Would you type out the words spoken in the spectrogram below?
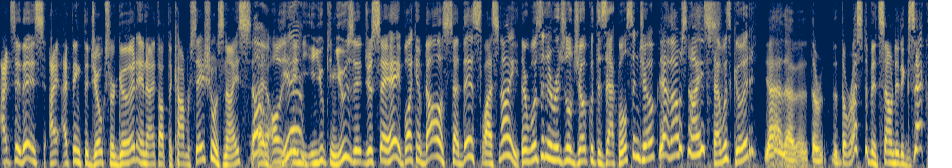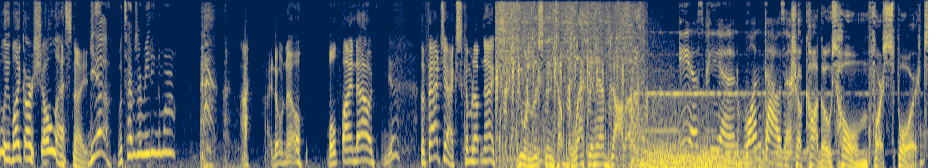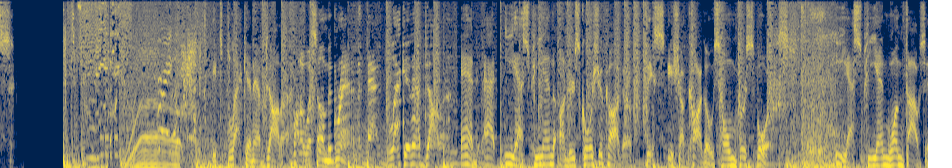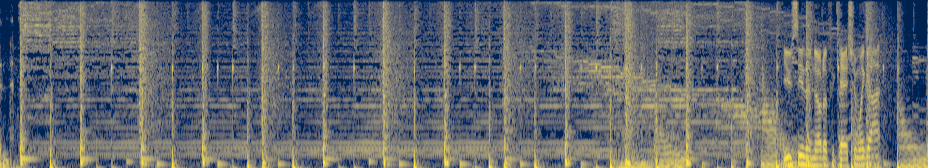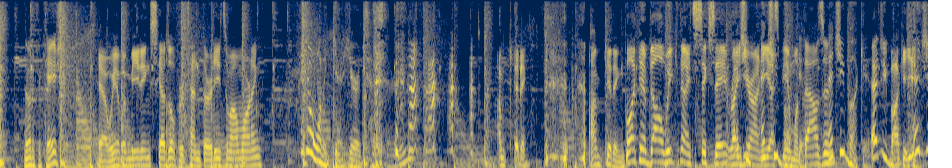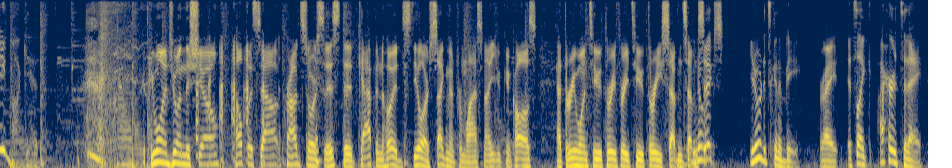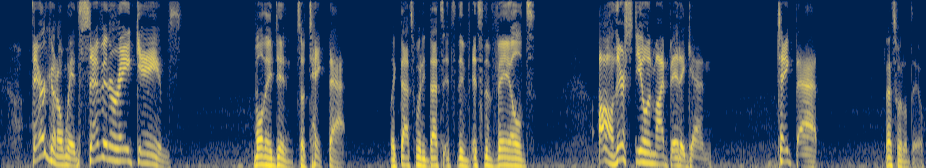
I, would say this. I, I, think the jokes are good, and I thought the conversation was nice. Oh, uh, all, yeah. And you can use it. Just say, hey, Black and Abdallah said this last night. There was an original joke with the Zach Wilson joke. Yeah, that was nice. That was good. Yeah, the, the, the rest of it sounded exactly like our show last night. Yeah. What time's our meeting tomorrow? I, I don't know. We'll find out. Yeah. The Fat Jacks coming up next. You're listening to Black and Abdallah. ESPN 1000. Chicago's home for sports. It's Black and Abdallah. Follow us on the gram at Black and Abdallah and at ESPN underscore Chicago. This is Chicago's home for sports. ESPN 1000. You see the notification we got? Notification? Yeah, we have a meeting scheduled for 10:30 tomorrow morning. I don't want to get here at 10:30. I'm kidding. I'm kidding. Black and Abdallah weeknights 6 to 8 right Edgy- here on ESPN bucket. 1000. Edgy bucket. Edgy bucket. Edgy bucket. If you want to join the show, help us out, crowdsource this. The Cap and Hood steal our segment from last night. You can call us at 312 332 3776. You know what it's going to be, right? It's like I heard today, they're going to win seven or eight games. Well, they didn't. So take that. Like that's what he, that's it's the it's the veiled. Oh, they're stealing my bid again. Take that. That's what it'll do.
